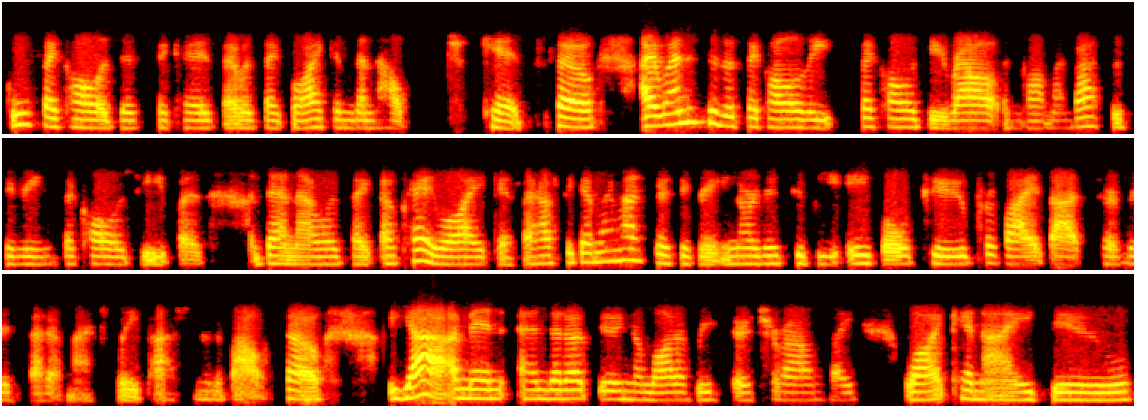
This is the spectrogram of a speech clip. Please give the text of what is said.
school psychologist because I was like, well, I can then help kids. So I went into the psychology psychology route and got my bachelor's degree in psychology. But then I was like, okay, well, I guess I have to get my master's degree in order to be able to provide that service that I'm actually passionate about. So yeah, I mean, ended up doing a lot of research around like what can I do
